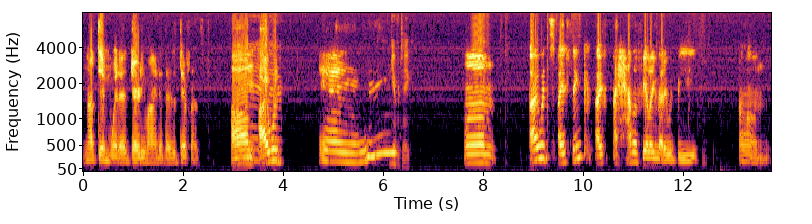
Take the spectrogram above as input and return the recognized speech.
not dim-witted, dirty-minded. There's a difference. Um, Yeah, I would. Yeah. give or take. Um, I would. I think I. I have a feeling that it would be. Um,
